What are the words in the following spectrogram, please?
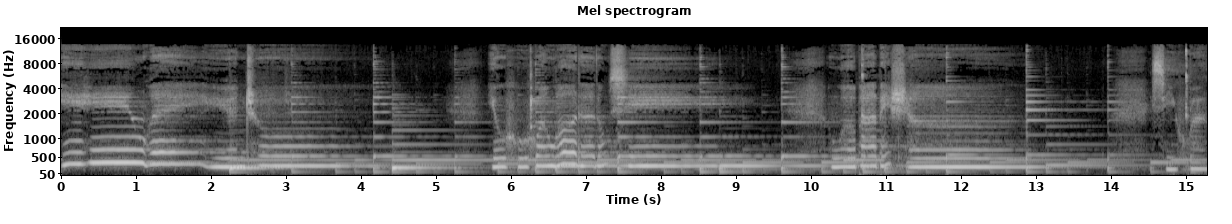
因为远处有呼唤我的东西，我把悲伤喜欢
